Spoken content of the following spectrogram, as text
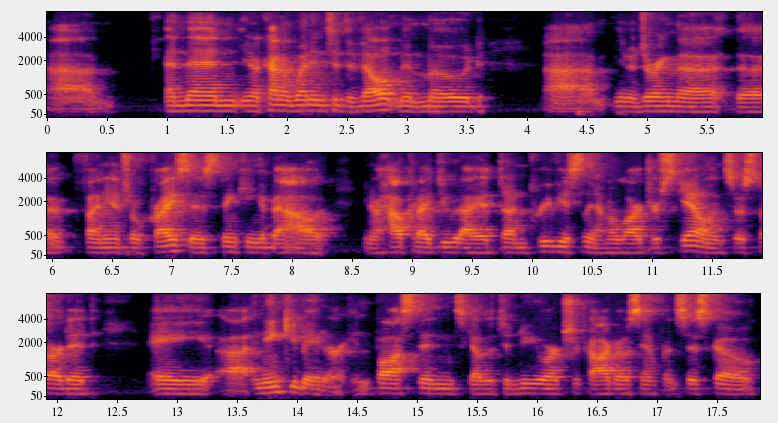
Um, and then you know kind of went into development mode um, you know, during the the financial crisis, thinking about you know how could I do what I had done previously on a larger scale, and so started a uh, an incubator in Boston, together to New York, Chicago, San Francisco.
